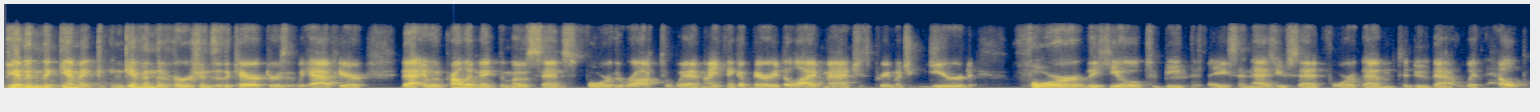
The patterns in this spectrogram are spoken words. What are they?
given the gimmick and given the versions of the characters that we have here, that it would probably make the most sense for The Rock to win. I think a buried alive match is pretty much geared for the heel to beat the face. And as you said, for them to do that with help.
